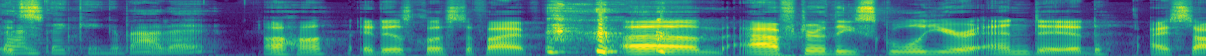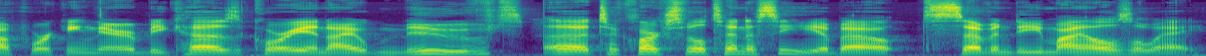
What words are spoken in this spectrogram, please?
I'm thinking about it. Uh huh. It is close to five. um, after the school year ended, I stopped working there because Corey and I moved uh, to Clarksville, Tennessee, about 70 miles away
